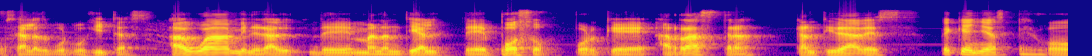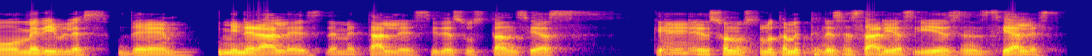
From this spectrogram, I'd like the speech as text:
o sea, las burbujitas. Agua mineral de manantial, de pozo, porque arrastra cantidades pequeñas pero medibles de minerales, de metales y de sustancias que son absolutamente necesarias y esenciales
